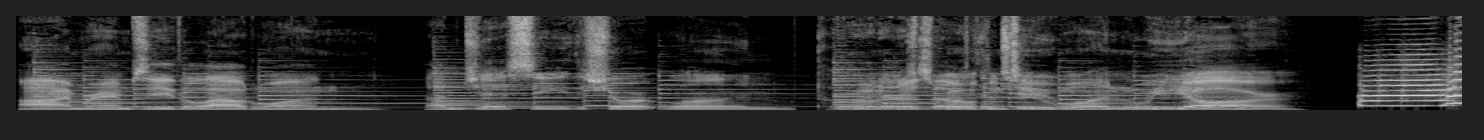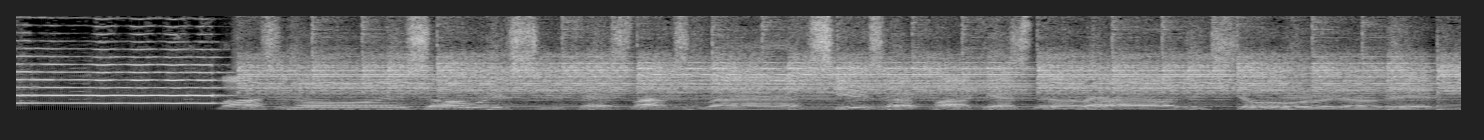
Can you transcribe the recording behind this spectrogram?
I'm Ramsey the loud one. I'm Jesse, the short one. Put us both into one, we are. Lots of noise, always too fast, lots of laughs. Here's our podcast, the loud and short of it.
